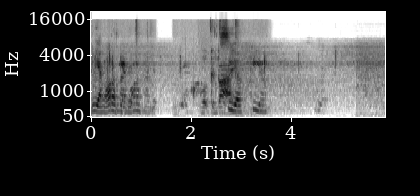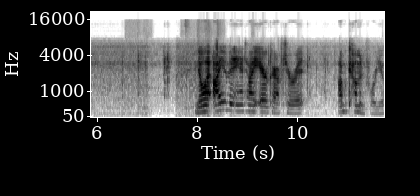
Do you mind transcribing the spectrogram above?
We have autopilot. Well, goodbye. See ya. You know what? I have an anti-aircraft turret. I'm coming for you.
